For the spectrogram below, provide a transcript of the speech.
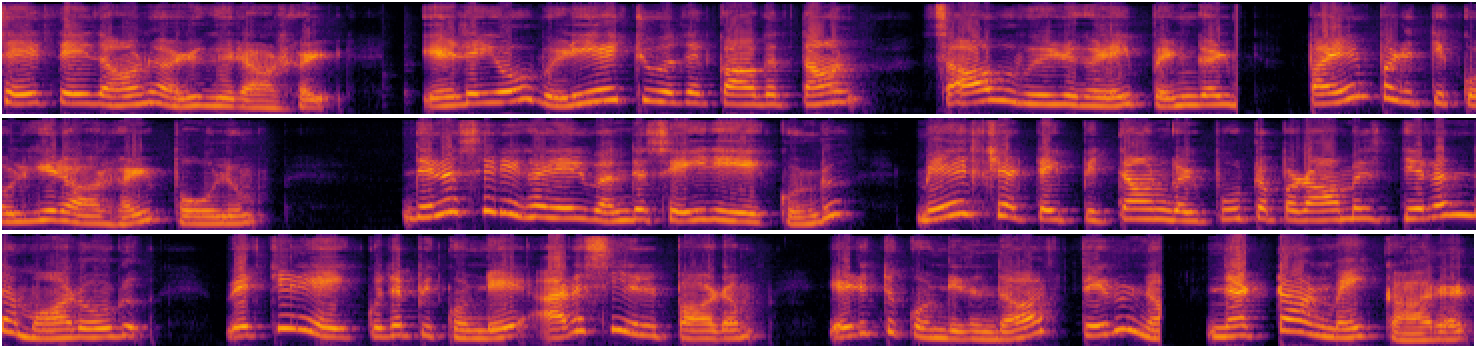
சேர்த்தேதான் அழுகிறார்கள். எதையோ வெளியேற்றுவதற்காகத்தான் சாவு வீடுகளை பெண்கள் பயன்படுத்திக் கொள்கிறார்கள் போலும். தினசரிகளில் வந்த செய்தியைக் கொண்டு மேல் சட்டை பித்தான்கள் பூட்டப்படாமல் திறந்த மாரோடு வெற்றிலையை குதப்பிக்கொண்டே அரசியல் பாடம் எடுத்துக்கொண்டிருந்தார் தெரு நட்டாண்மைக்காரர்.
